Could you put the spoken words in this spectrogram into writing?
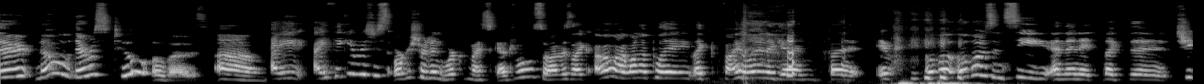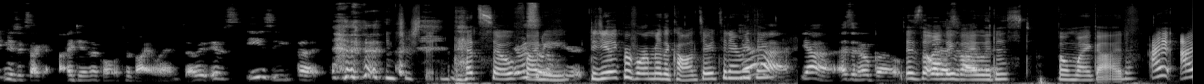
There no, there was two oboes. Um, I I think it was just orchestra didn't work with my schedule, so I was like, oh, I want to play like violin again, but it oboe, oboes in C, and then it like the sheet music's like identical to violin, so it, it was easy, but Interesting. That's so It was so funny. weird. Did you like perform in the concerts and everything? yeah, yeah, as an oboe, As the only as violinist? Oh my god. I, I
